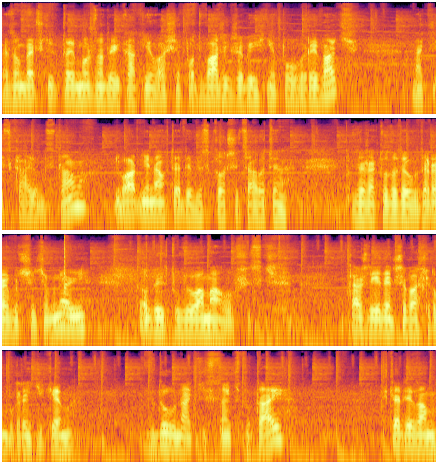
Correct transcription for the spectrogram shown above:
te ząbeczki tutaj można delikatnie właśnie podważyć, żeby ich nie pourywać, naciskając tam i ładnie nam wtedy wyskoczy cały ten zderzak tu do tyłu. Teraz jakbyście się ciągnęli, to by ich tu wyłamało wszystkich. Każdy jeden trzeba śrubokręcikiem w dół nacisnąć tutaj. Wtedy Wam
